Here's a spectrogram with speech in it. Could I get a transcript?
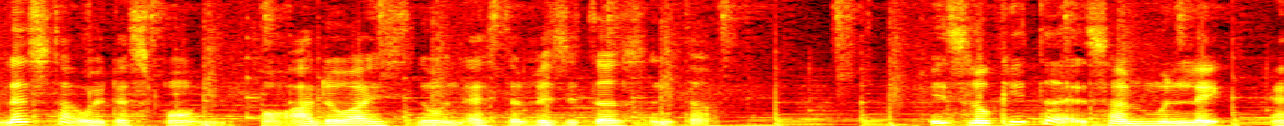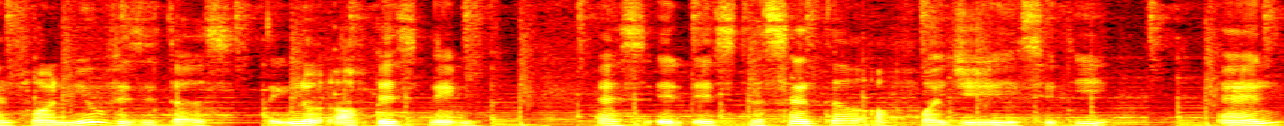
let's start with the spawn, or otherwise known as the Visitor Center. It's located at Sun Moon Lake and for new visitors, take note of this name as it is the center of YGG City and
